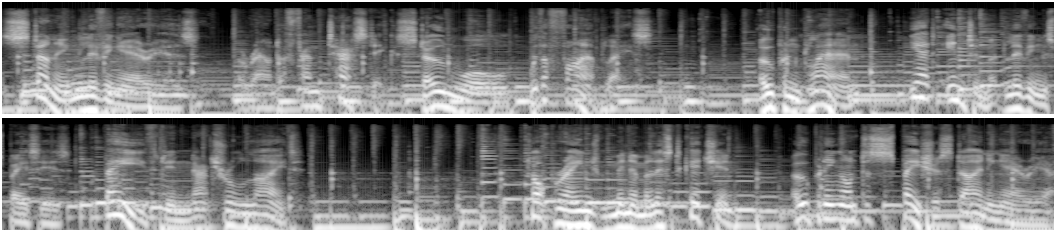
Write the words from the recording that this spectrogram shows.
Stunning living areas around a fantastic stone wall with a fireplace. Open plan, yet intimate living spaces bathed in natural light. Top range minimalist kitchen opening onto spacious dining area.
